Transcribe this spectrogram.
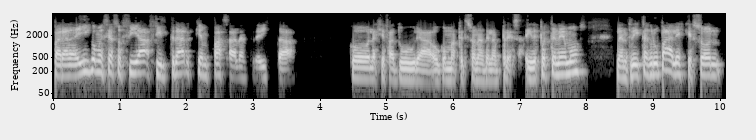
para de ahí, como decía Sofía, filtrar quién pasa a la entrevista con la jefatura o con más personas de la empresa. Y después tenemos las entrevistas grupales, que son,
